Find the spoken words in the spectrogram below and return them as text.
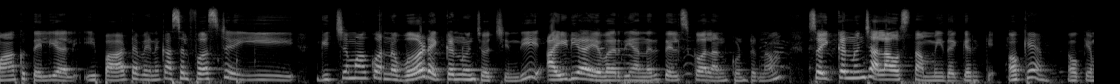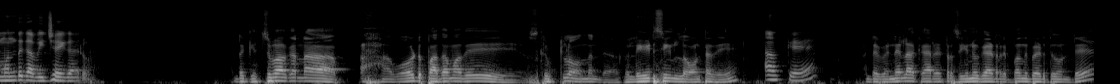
మాకు తెలియాలి ఈ పాట వెనుక అసలు ఫస్ట్ ఈ గిచ్చమాకు అన్న వర్డ్ ఎక్కడి నుంచి వచ్చింది ఐడియా ఎవరిది అన్నది తెలుసుకోవాలనుకుంటున్నాం. సో ఇక్కడ నుంచి అలా వస్తాం మీ దగ్గరికి. ఓకే? ఓకే ముందుగా విజయ్ గారు. అంటే గిచ్చమాకన్న వర్డ్ పదం అది స్క్రిప్ట్లో ఉందండి. ఒక లీడ్ సీన్లో ఉంటుంది. ఓకే. అంటే వెన్నెల క్యారెక్టర్ సీను క్యారెక్టర్ ఇబ్బంది పెడుతూ ఉంటే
